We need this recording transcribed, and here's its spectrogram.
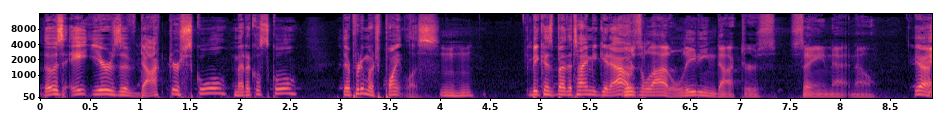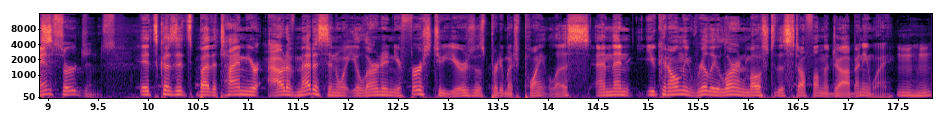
those eight years of doctor school, medical school, they're pretty much pointless Mm-hmm. because by the time you get out, There's a lot of leading doctors saying that now, yes, and surgeons. It's because it's by the time you're out of medicine, what you learned in your first two years was pretty much pointless, and then you can only really learn most of the stuff on the job anyway. Mm-hmm.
